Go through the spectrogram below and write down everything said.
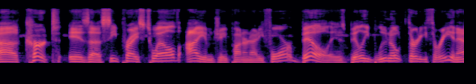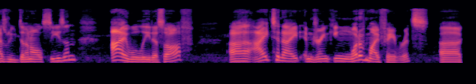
Uh, Curt is uh, C Price 12. I am J Ponder 94. Bill is Billy Blue Note 33. And as we've done all season, I will lead us off. Uh, I tonight am drinking one of my favorites. Uh,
